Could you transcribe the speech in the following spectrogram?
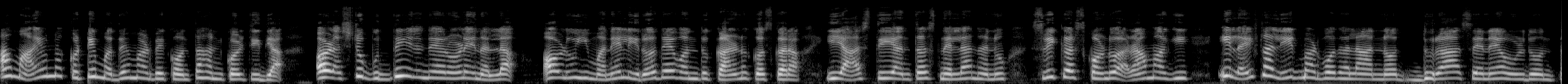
ಆ ಮಾಯವನ್ನ ಕೊಟ್ಟಿ ಮದ್ವೆ ಮಾಡ್ಬೇಕು ಅಂತ ಅನ್ಕೊಳ್ತಿದ್ಯಾ? ಅವಳಷ್ಟು ಬುದ್ಧಿ ಇಲ್ಲದೆ ಇರೋಳೇನಲ್ಲ. ಅವಳು ಈ ಮನೇಲಿ ಇರೋದೇ ಒಂದು ಕಾರಣಕ್ಕೋಸ್ಕರ ಈ ಆಸ್ತಿ ಅಂತಸ್ನೆಲ್ಲ ನಾನು ಸ್ವೀಕರಿಸ್ಕೊಂಡು ಆರಾಮಾಗಿ ಈ ಲೈಫ್ನ ಲೀಡ್ ಮಾಡ್ಬೋದಲ್ಲ ಅನ್ನೋ ದುರಾಸೆನೆ ಉಳ್ದು ಅಂತ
